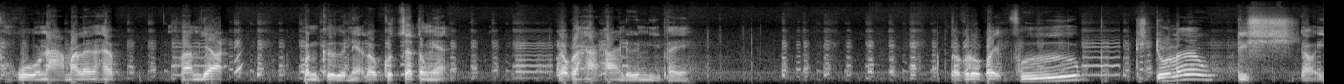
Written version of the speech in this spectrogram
โอ้โห หนามาแล้วนะครับ ความยากบังเกิดเนี่ย เรากดเซตตรงเนี้ย เราก็หาทางเดินหนีไปเราก็โดดไปฟืบโดนแล้วดิชเอาเอ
